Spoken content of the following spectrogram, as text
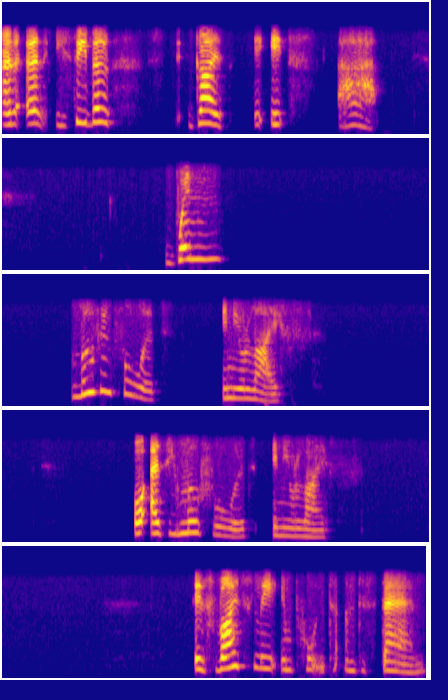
And and you see the guys, it, it's ah when moving forward in your life, or as you move forward in your life, it's vitally important to understand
